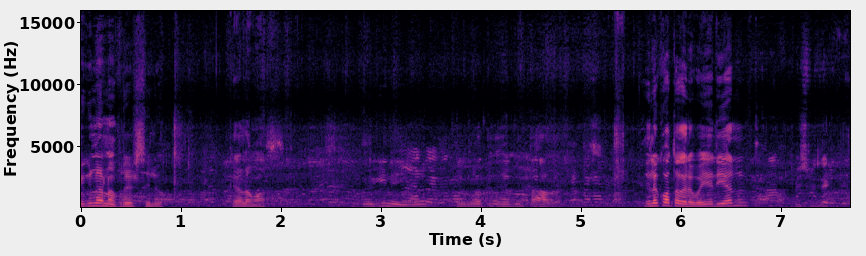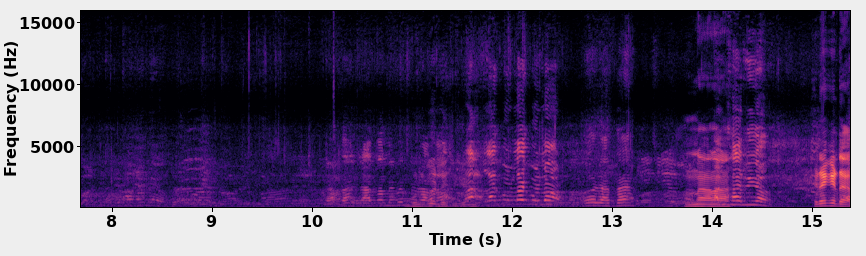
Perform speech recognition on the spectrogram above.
এগুলো না ফ্রেশ ছিল কেরালা মাছ। এগুলো তো এগুলো তা এগুলো কত করে ভাই? রিয়াল ভুল করে ও দাদা না না। রিয়াল। এটা কেটা?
